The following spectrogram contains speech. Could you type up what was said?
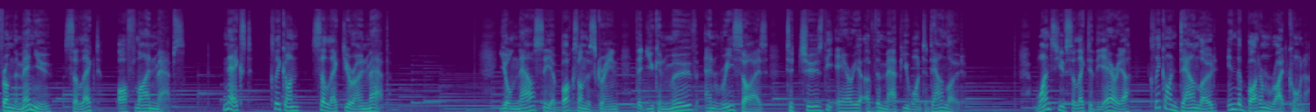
From the menu, select Offline Maps. Next, click on Select your own map. You'll now see a box on the screen that you can move and resize to choose the area of the map you want to download. Once you've selected the area, click on Download in the bottom right corner.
